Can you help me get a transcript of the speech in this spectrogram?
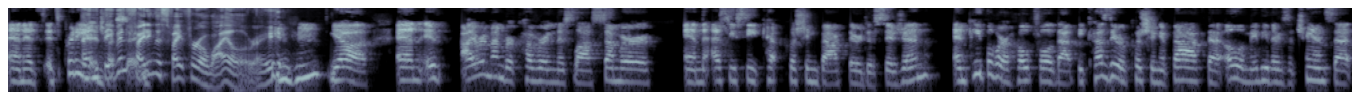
And it's it's pretty and They've been fighting this fight for a while, right? Mm-hmm. Yeah. And it, I remember covering this last summer and the SEC kept pushing back their decision. And people were hopeful that because they were pushing it back, that, oh, maybe there's a chance that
